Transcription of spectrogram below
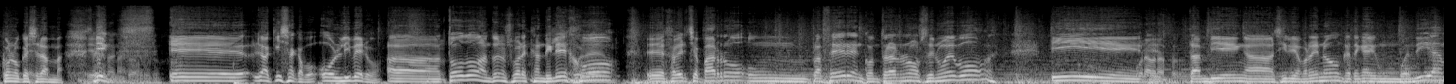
con lo que serán más. Bien, eh, aquí se acabó. Os libero a todo. Antonio Suárez Candilejo, eh, Javier Chaparro, un placer encontrarnos de nuevo. Y también a Silvia Moreno, que tengáis un buen día.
